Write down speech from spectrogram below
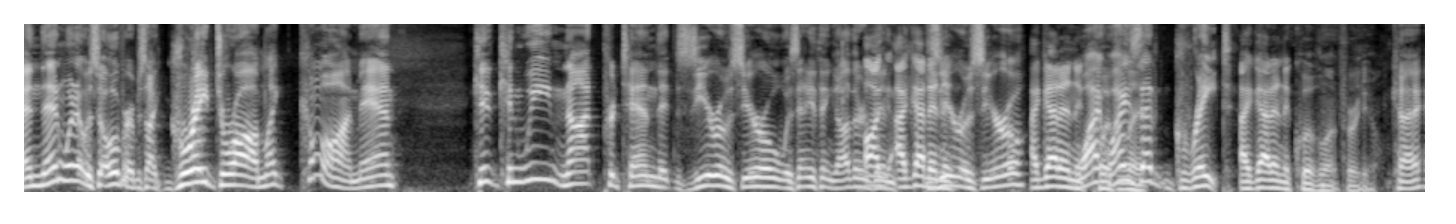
and then when it was over, it was like great draw. I'm like, come on, man. Can, can we not pretend that zero zero was anything other I- than I got an- zero zero? I got an why why is equivalent. that great? I got an equivalent for you. Okay,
